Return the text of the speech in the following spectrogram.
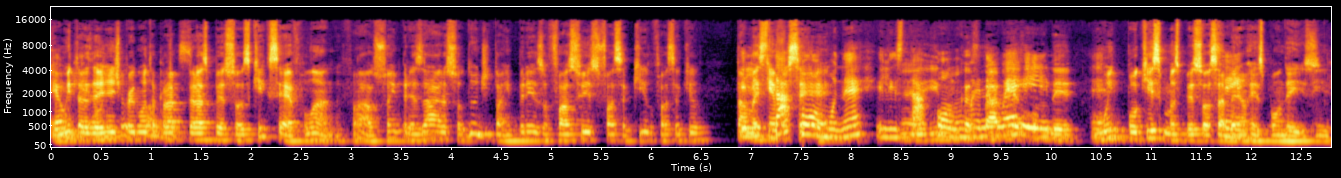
É muitas vezes a gente pergunta para as pessoas: o que, que você é, Fulano? Fala, ah, eu sou empresário, sou dono de tua empresa, eu faço isso, faço aquilo, faço aquilo. Tá, ele mas quem está você é? como, é? né? Ele está é, como, mas não é ele. É. Muito pouquíssimas pessoas saberiam responder isso.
